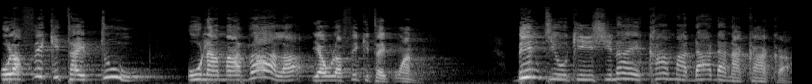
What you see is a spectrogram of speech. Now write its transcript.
urafiki type 2 una madhara ya urafiki type 1 binti ukiishi naye kama dada na kaka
